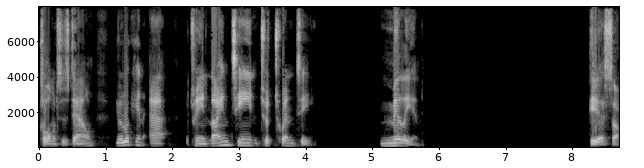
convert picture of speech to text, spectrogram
kilometers down, you're looking at between 19 to 20 million psi.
